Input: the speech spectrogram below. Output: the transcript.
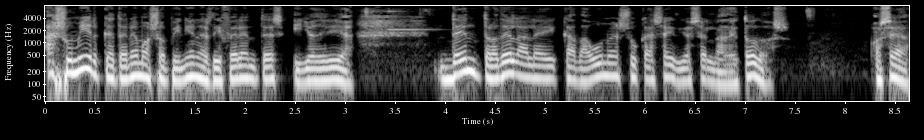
asumir que tenemos opiniones diferentes y yo diría, dentro de la ley, cada uno en su casa y Dios en la de todos. O sea,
